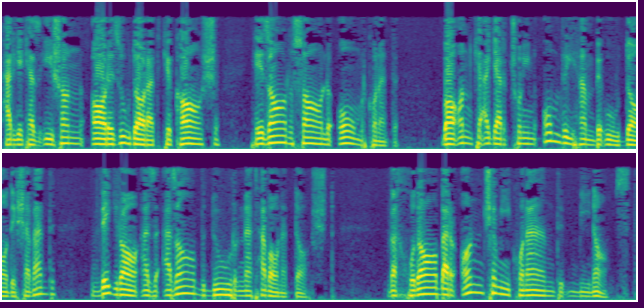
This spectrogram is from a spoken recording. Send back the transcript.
هر یک از ایشان آرزو دارد که کاش هزار سال عمر کند. با آنکه اگر چنین عمری هم به او داده شود وی را از عذاب دور نتواند داشت و خدا بر آنچه می‌کنند بیناست.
